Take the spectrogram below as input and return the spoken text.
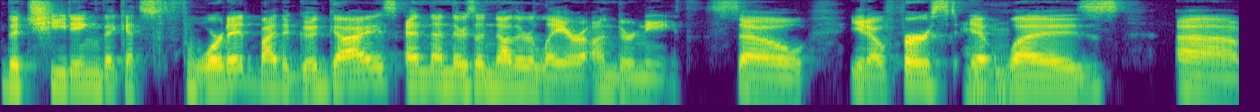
the cheating that gets thwarted by the good guys and then there's another layer underneath. So you know 1st mm-hmm. it was uh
